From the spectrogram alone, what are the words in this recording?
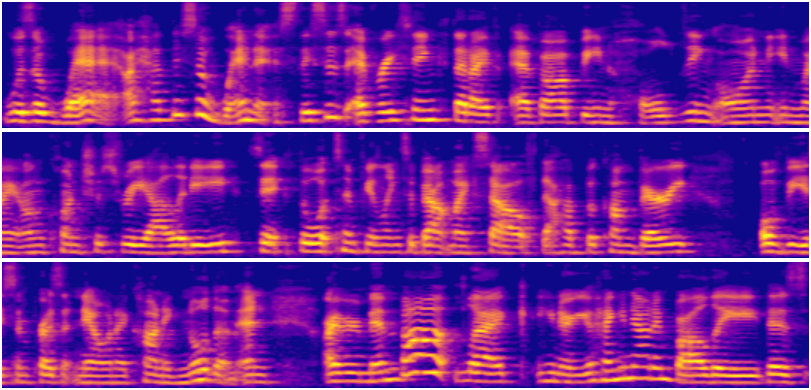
was aware. I had this awareness. This is everything that I've ever been holding on in my unconscious reality, th- thoughts and feelings about myself that have become very obvious and present now and I can't ignore them. And I remember like, you know, you're hanging out in Bali, there's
